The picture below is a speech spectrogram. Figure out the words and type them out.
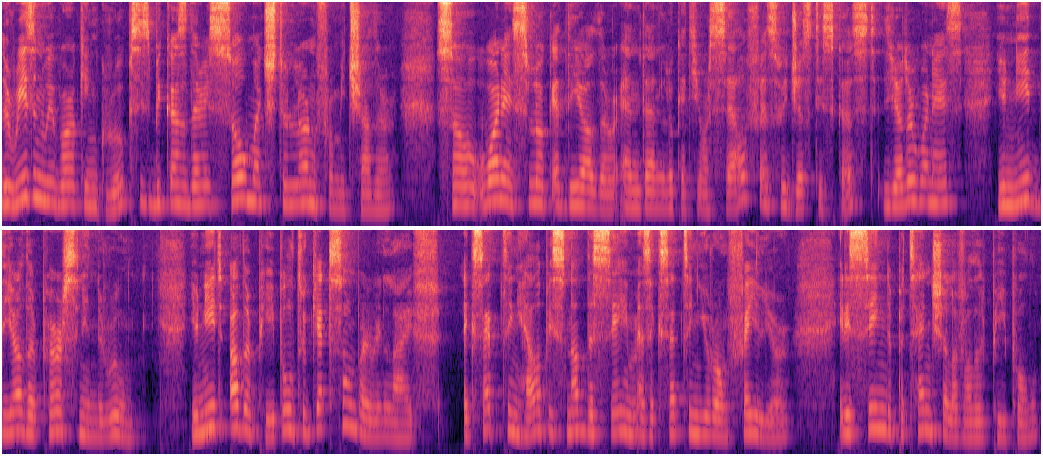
The reason we work in groups is because there is so much to learn from each other. So, one is look at the other and then look at yourself, as we just discussed. The other one is you need the other person in the room. You need other people to get somewhere in life. Accepting help is not the same as accepting your own failure, it is seeing the potential of other people.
